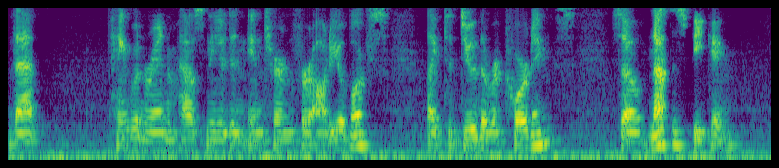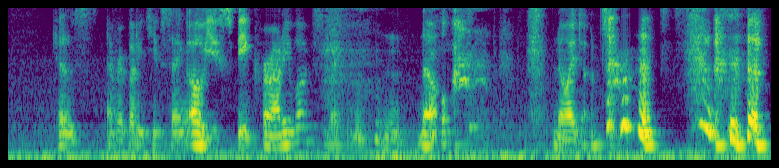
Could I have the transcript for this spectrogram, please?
that Penguin Random House needed an intern for audiobooks, like to do the recordings. So, not the speaking, because everybody keeps saying, "Oh, you speak for audiobooks?" Like, "Mm, no, no, I don't.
